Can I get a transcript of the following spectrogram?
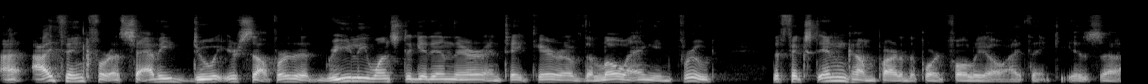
I, I think for a savvy do it yourselfer that really wants to get in there and take care of the low hanging fruit, the fixed income part of the portfolio, I think, is uh,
